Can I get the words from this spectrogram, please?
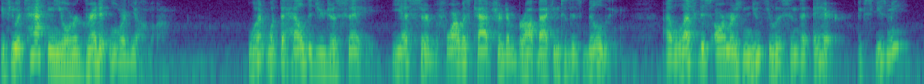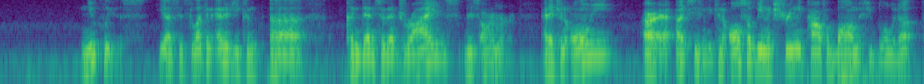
If you attack me, you'll regret it, Lord Yama. What? What the hell did you just say? Yes, sir. Before I was captured and brought back into this building, I left this armor's nucleus in the air. Excuse me? nucleus. Yes, it's like an energy con- uh, condenser that drives this armor, and it can only or uh, excuse me, it can also be an extremely powerful bomb if you blow it up.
